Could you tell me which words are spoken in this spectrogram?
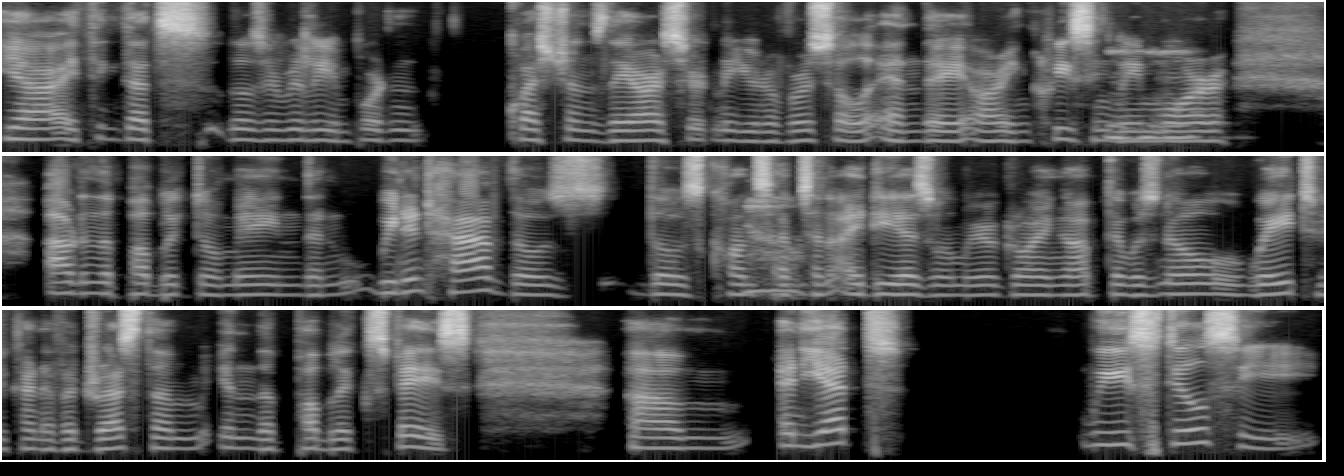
Yeah, I think that's those are really important questions. They are certainly universal, and they are increasingly mm-hmm. more out in the public domain then we didn't have those those concepts no. and ideas when we were growing up there was no way to kind of address them in the public space um, and yet, we still see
